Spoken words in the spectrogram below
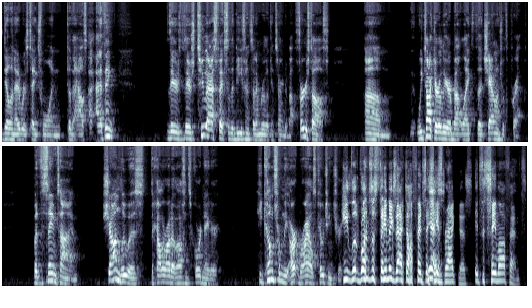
Dylan Edwards takes one to the house. I, I think there's there's two aspects of the defense that I'm really concerned about. First off, um, we talked earlier about like the challenge with prep, but at the same time, Sean Lewis, the Colorado offensive coordinator, he comes from the Art Briles coaching tree. He runs the same exact offense they yes. see in practice. It's the same offense.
